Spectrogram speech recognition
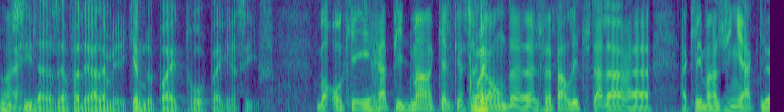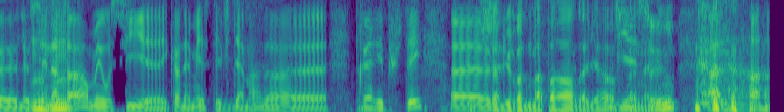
aussi la Réserve fédérale américaine de ne pas être trop agressive. Bon, OK. Et rapidement, en quelques secondes, euh, je vais parler tout à l'heure à, Clément Gignac, le, mhm. sénateur, mais aussi euh, économiste, évidemment, là, euh, très réputé. Euh, tu salueras de ma part, d'ailleurs. Bien sûr. Alors,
